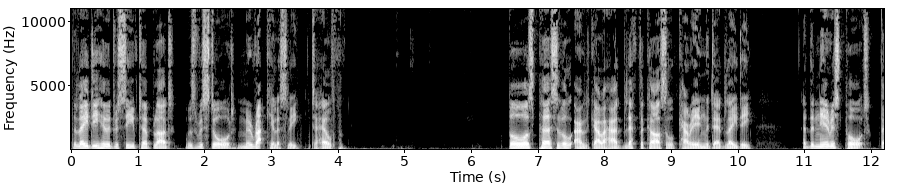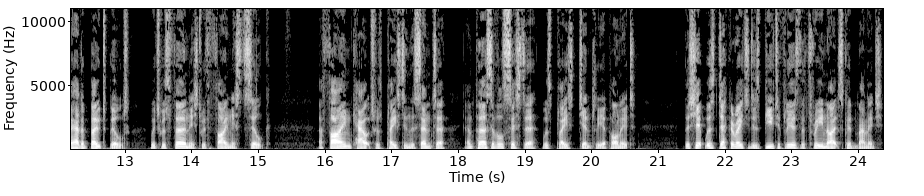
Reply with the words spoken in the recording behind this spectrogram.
The lady who had received her blood was restored miraculously to health. Bors, Percival, and Galahad left the castle carrying the dead lady. At the nearest port they had a boat built which was furnished with finest silk. A fine couch was placed in the centre, and Percival's sister was placed gently upon it. The ship was decorated as beautifully as the three knights could manage.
